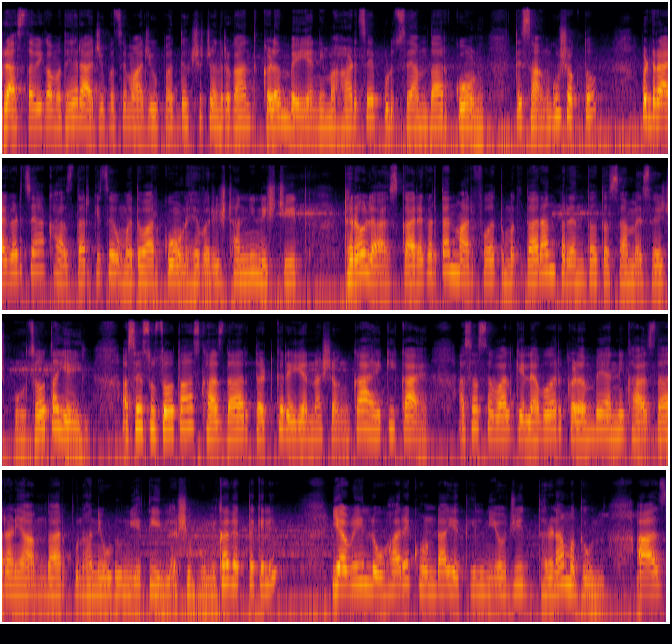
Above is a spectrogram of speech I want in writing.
प्रास्ताविकामध्ये राजीवचे माजी उपाध्यक्ष चंद्रकांत कळंबे यांनी महाडचे पुढचे आमदार कोण ते सांगू शकतो? पण रायगडच्या खासदारकीचे उमेदवार कोण हे वरिष्ठांनी निश्चित ठरवल्यास कार्यकर्त्यांमार्फत मतदारांपर्यंत तसा मेसेज पोहोचवता येईल असे सुचवताच खासदार तटकरे यांना शंका आहे की काय? असा सवाल केल्यावर कळंबे यांनी खासदार आणि आमदार पुन्हा निवडून येतील अशी भूमिका व्यक्त केली. यावेळी लोहारे खोंडा येथील नियोजित धरणामधून आज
